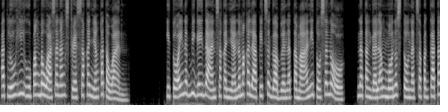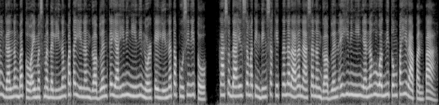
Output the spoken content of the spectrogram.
at low heel upang bawasan ang stress sa kanyang katawan. Ito ay nagbigay daan sa kanya na makalapit sa goblin at tamaan ito sa noo, natanggal ang monostone at sa pagkatanggal ng bato ay mas madali nang patayin ang goblin kaya hiningi ni Nor kay Lin na tapusin ito, kaso dahil sa matinding sakit na nararanasan ng goblin ay hiningi niya na huwag nitong pahirapan pa.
